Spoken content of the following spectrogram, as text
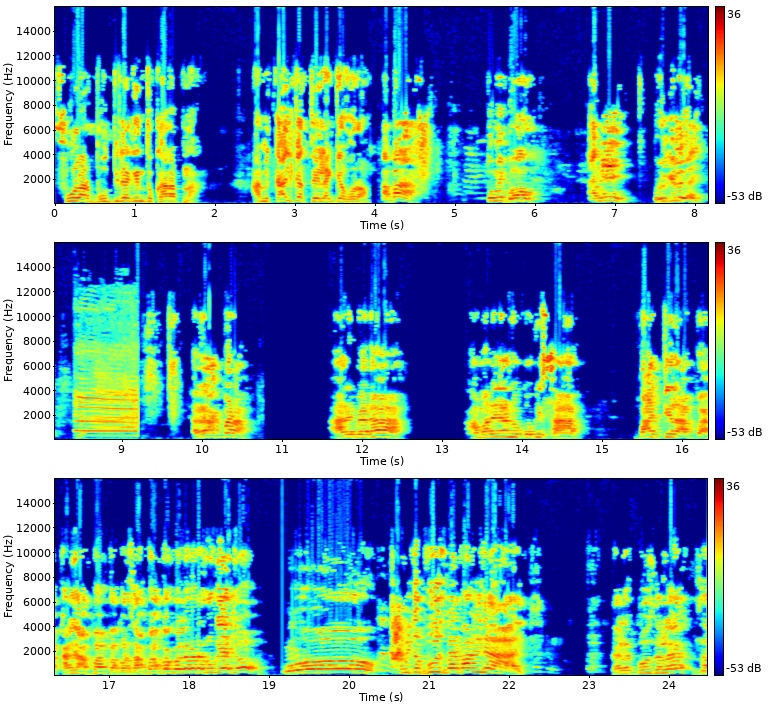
ফুল আর বুদ্ধিটা কিন্তু খারাপ না। আমি কালকা তেল লাগিয়ে ভরাম। আব্বা তুমি বউ আমি রুগী যাই রাখ বেড়া। আরে বেড়া আমার এনো কবি স্যার। বাইক গেলে আব্বা খালি আব্বা আব্বা করে আব্বা আব্বা করলে বেটা রুগী আইবো। ও আমি তো বুঝবার পারি নাই। তাহলে বুঝ দিলে যা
